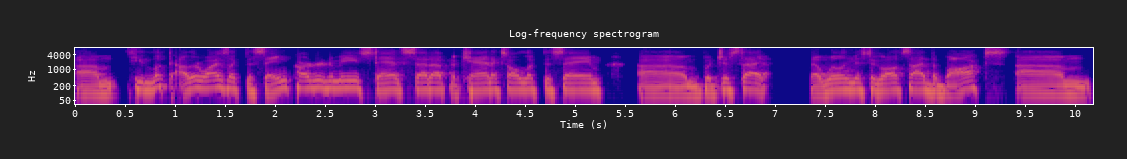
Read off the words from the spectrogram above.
um, he looked otherwise like the same Carter to me. Stance, setup, mechanics all looked the same. Um, but just that that willingness to go outside the box. Um,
